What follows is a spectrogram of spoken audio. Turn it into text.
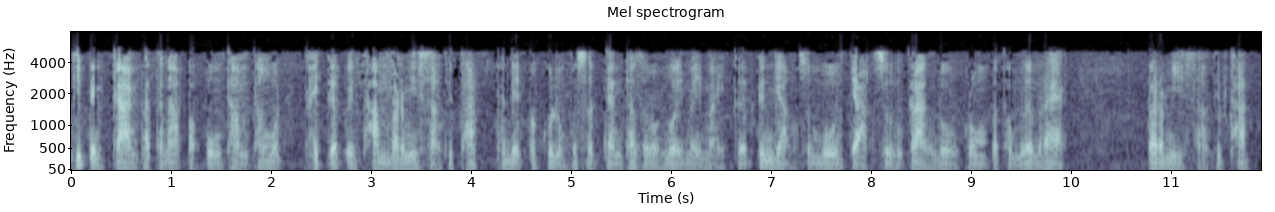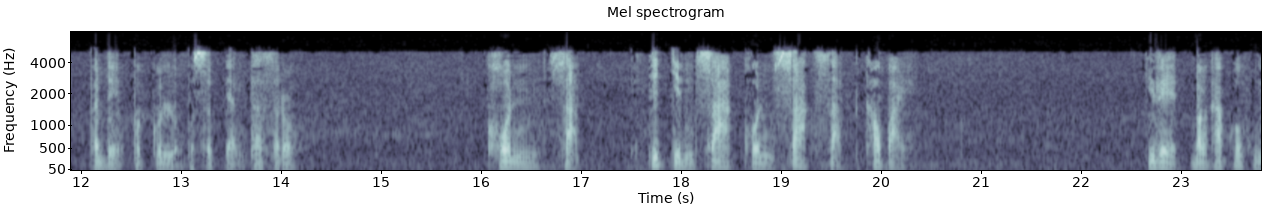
ที่เป็นการพัฒนาปรับปรุงธรรมทั้งหมด ให้เกิดเป็นธรรมบารมีสามสิททัศพระเดชพระคุณหลวงพ่อสดจันทสโรหน่วยใหม่ๆ เกิดขึ้นอย่างสมบูรณ์จากศูนย์กลางดวงกลมปฐมเริ่มแรกบารมีสามสิททัศพระเดชพระคุณหลวงพ่อสดจันทสโร คนสัตว์ที่กินซากคนซากสัตว์เข้าไป กิเลสบังคับควบคุม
